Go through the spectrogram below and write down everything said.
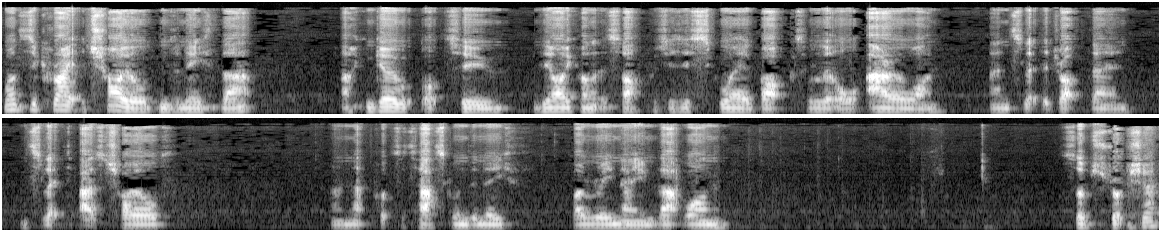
Wanted to create a child underneath that, I can go up to the icon at the top, which is this square box with a little arrow on, and select the drop down and select as child, and that puts a task underneath. I rename that one substructure.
